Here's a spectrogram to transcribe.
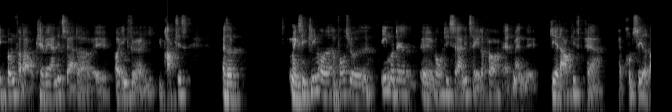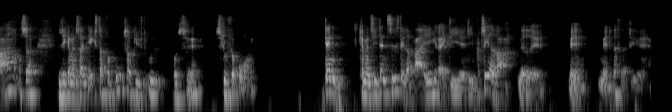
et bundfordrag kan være lidt svært at, øh, at indføre i, i praksis. Altså, man kan sige, at Klimarådet har foreslået en model, øh, hvor de særligt taler for, at man øh, giver et afgift per, per produceret varer, og så lægger man så en ekstra forbrugsafgift ud hos øh, slutforbrugeren. Den kan man sige, den sidestiller bare ikke rigtig øh, de importerede varer med, øh, med, med, hvad hedder det, øh,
